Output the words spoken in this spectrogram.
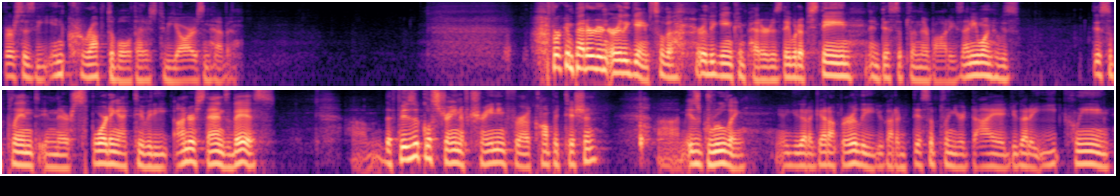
versus the incorruptible that is to be ours in heaven. For competitor in early games, so the early game competitors, they would abstain and discipline their bodies. Anyone who's disciplined in their sporting activity understands this. Um, the physical strain of training for a competition um, is grueling. You, know, you got to get up early. You got to discipline your diet. You got to eat clean.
